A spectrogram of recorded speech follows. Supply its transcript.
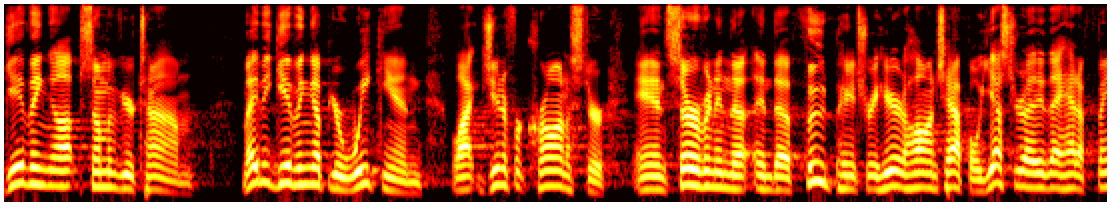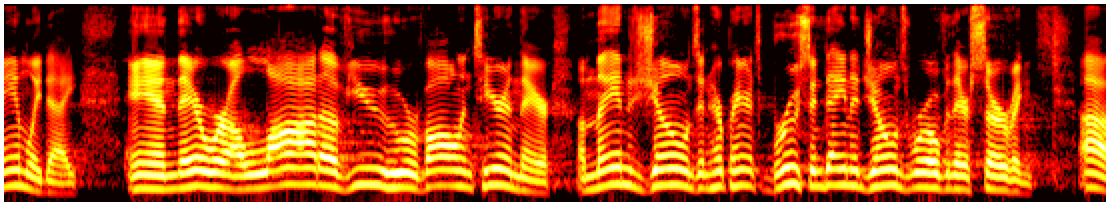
giving up some of your time. Maybe giving up your weekend, like Jennifer cronister and serving in the, in the food pantry here at Holland Chapel. Yesterday, they had a family day, and there were a lot of you who were volunteering there. Amanda Jones and her parents, Bruce and Dana Jones, were over there serving. Uh,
